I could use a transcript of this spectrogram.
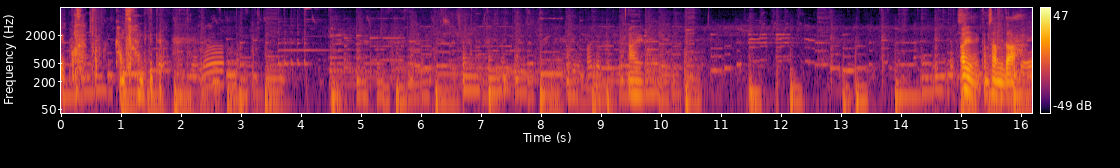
아이고, 감사합니다. 아유. 아유, 감사합니다.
